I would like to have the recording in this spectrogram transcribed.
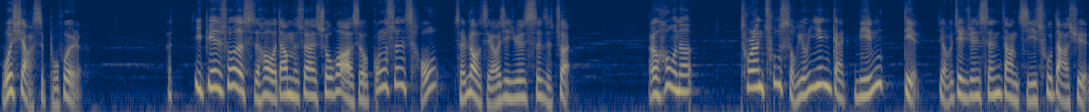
我想是不会了。”一边说的时候，他们虽然说话的时候，公孙仇在绕着姚建军身子转，而后呢，突然出手用烟杆连点姚建军身上几处大穴，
